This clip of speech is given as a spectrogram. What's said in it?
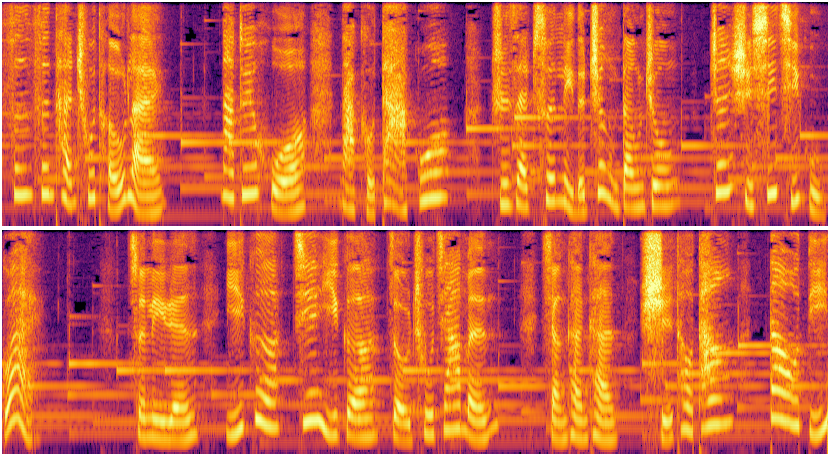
纷纷探出头来，那堆火，那口大锅，支在村里的正当中，真是稀奇古怪。村里人一个接一个走出家门，想看看石头汤到底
